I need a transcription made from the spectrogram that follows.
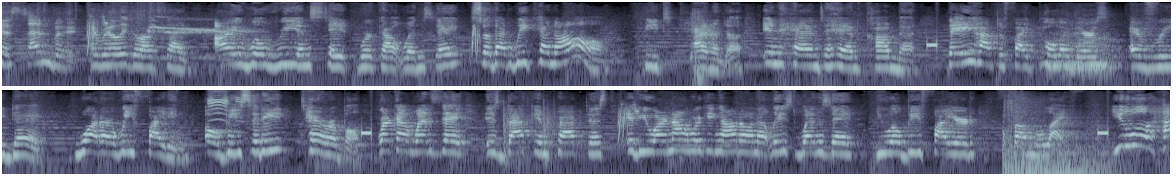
a sunburn. I rarely go outside. I will reinstate Workout Wednesday so that we can all beat Canada in hand-to-hand combat. They have to fight polar bears every day. What are we fighting? Obesity? Terrible. Workout Wednesday is back in practice. If you are not working out on at least Wednesday, you will be fired from life. You will have to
